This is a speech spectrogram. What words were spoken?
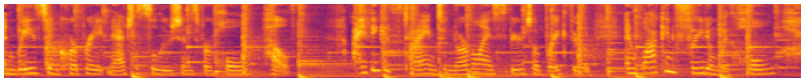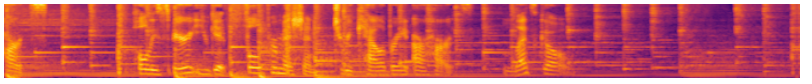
and ways to incorporate natural solutions for whole health. I think it's time to normalize spiritual breakthrough and walk in freedom with whole hearts. Holy Spirit, you get full permission to recalibrate our hearts. Let's go.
